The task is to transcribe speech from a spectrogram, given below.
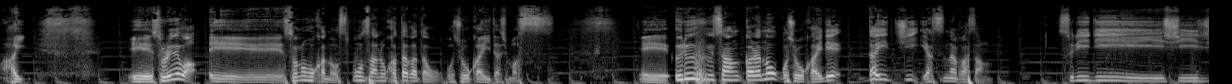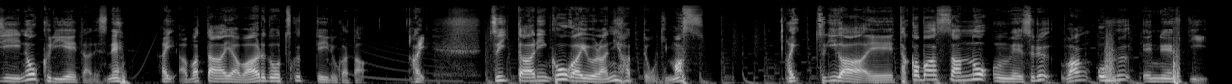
はい。えー、それでは、えー、その他のスポンサーの方々をご紹介いたします。えー、ウルフさんからのご紹介で、大地安永さん、3DCG のクリエイターですね。はい、アバターやワールドを作っている方。はい、ツイッターリンクを概要欄に貼っておきます。はい、次が、えー、高橋さんの運営するワンオフ NFT。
